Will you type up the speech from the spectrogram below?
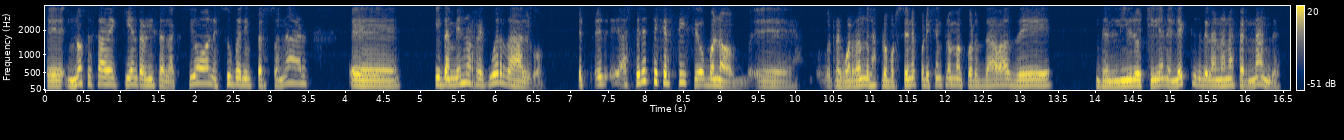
eh, no se sabe quién realiza la acción, es súper impersonal eh, y también nos recuerda algo. Et- et- hacer este ejercicio, bueno, eh, resguardando las proporciones, por ejemplo, me acordaba de, del libro Chilean Electric de la Nana Fernández.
